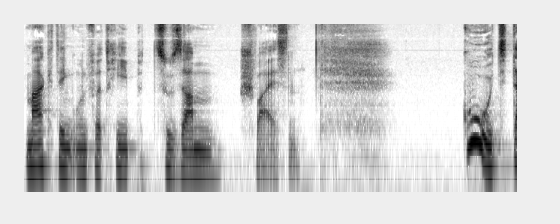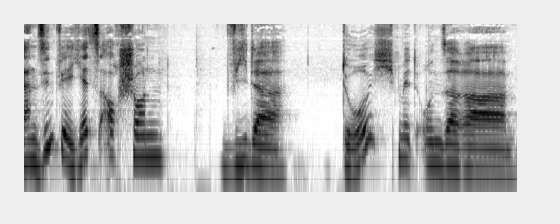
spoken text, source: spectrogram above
Marketing und Vertrieb zusammenschweißen. Gut, dann sind wir jetzt auch schon wieder durch mit unserer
